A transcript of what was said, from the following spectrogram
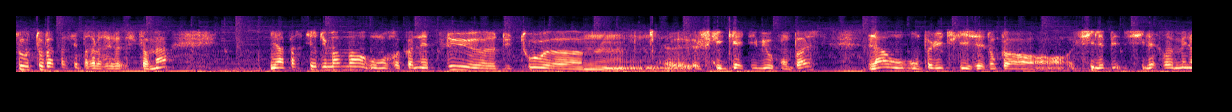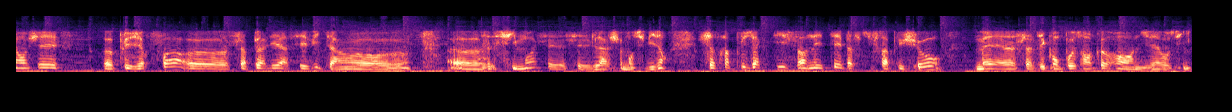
Tout, tout va passer par l'estomac. À partir du moment où on reconnaît plus euh, du tout euh, euh, ce qui a été mis au compost, là on, peut l'utiliser. Donc s'il est, remélangé plusieurs fois, ça peut aller assez vite. Hein. Six mois, c'est, largement suffisant. Ça sera plus actif en été parce qu'il fera plus chaud, mais ça se décompose encore en hiver aussi.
